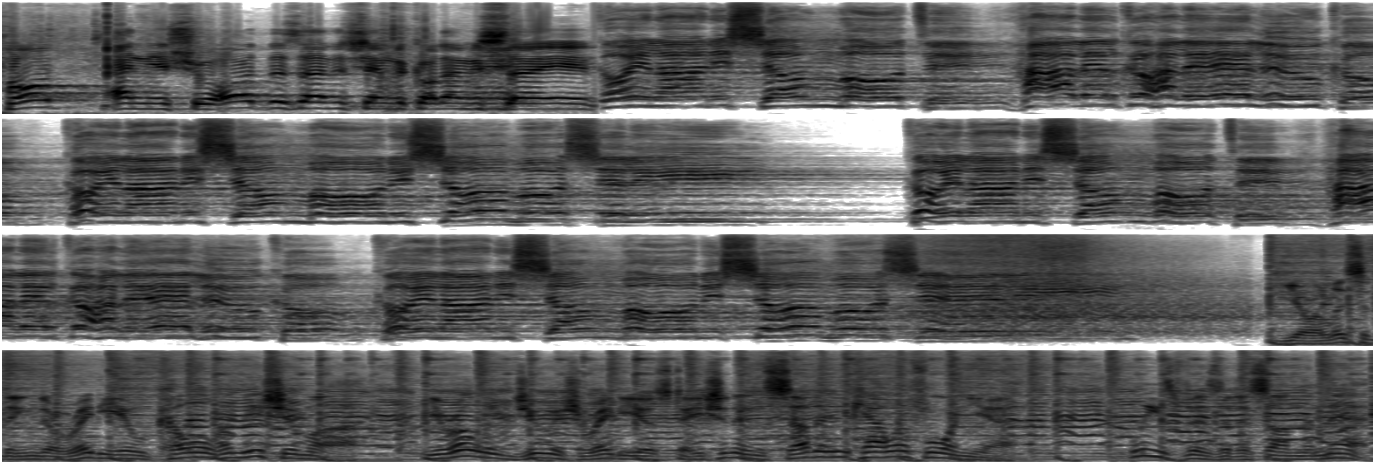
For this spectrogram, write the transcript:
hope and Yeshuot, Bezat Hashem, the Kol Am Yisrael. Koila nishamote, halel ko haleluko, koila nishamo, nishamo sheli. Koila nishamote, halel ko haleluko, koila nishamo, nishamo sheli. You're listening to Radio Kol Hamishima, your only Jewish radio station in Southern California. Please visit us on the net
